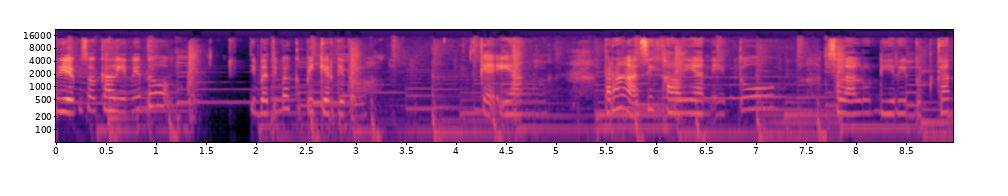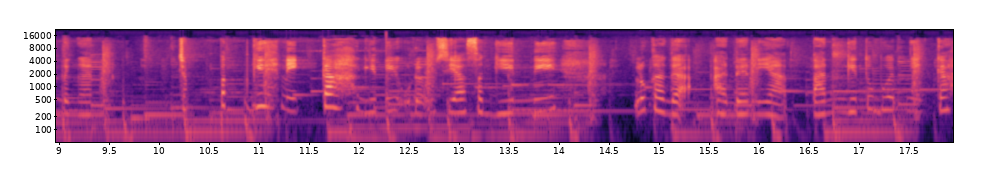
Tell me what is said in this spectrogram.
di episode kali ini tuh tiba-tiba kepikir gitu loh kayak yang pernah nggak sih kalian itu selalu diribetkan dengan cepet gih nikah gitu udah usia segini lu kagak ada niatan gitu buat nikah?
